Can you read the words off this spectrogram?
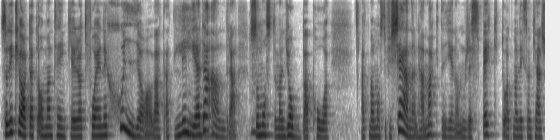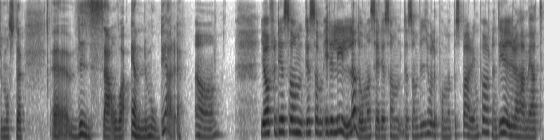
så det är klart att om man tänker att få energi av att, att leda andra så måste man jobba på att man måste förtjäna den här makten genom respekt och att man liksom kanske måste eh, visa och vara ännu modigare. Ja. Ja, för det som, det som i det lilla då, om man säger det som, det som vi håller på med på Sparringpartner, det är ju det här med att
